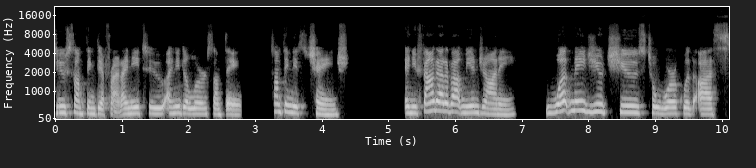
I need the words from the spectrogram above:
do something different. I need to i need to learn something. Something needs to change. And you found out about me and johnny. What made you choose to work with us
